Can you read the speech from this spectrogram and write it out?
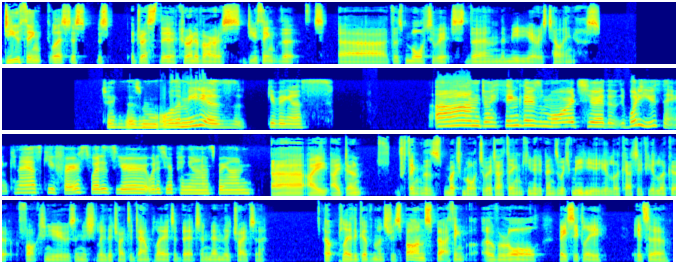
do you think? Well, let's just just address the coronavirus. Do you think that uh, there's more to it than the media is telling us? Think there's well the media is giving us um do i think there's more to it what do you think? Can i ask you first? What is your what is your opinion on what's going on? Uh, i i don't think there's much more to it. I think you know it depends which media you look at. If you look at fox news initially they tried to downplay it a bit and then they tried to upplay the government's response. But i think overall basically it's a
